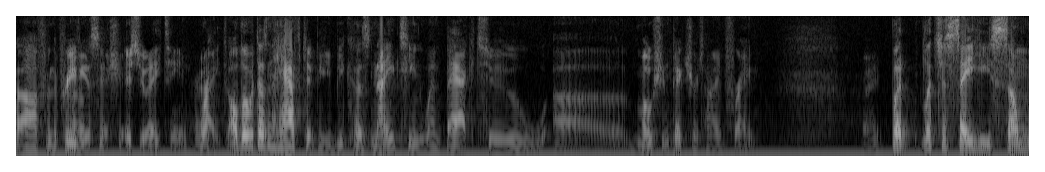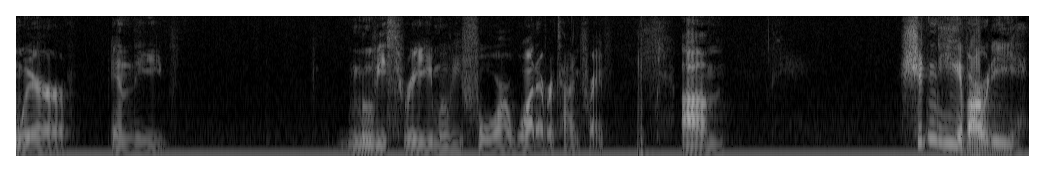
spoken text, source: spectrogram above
uh, from the previous issue. Issue 18, right? Right. Although it doesn't have to be because 19 went back to uh, motion picture time frame. Right. But let's just say he's somewhere in the movie three, movie four, whatever time frame. Um, shouldn't he have already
